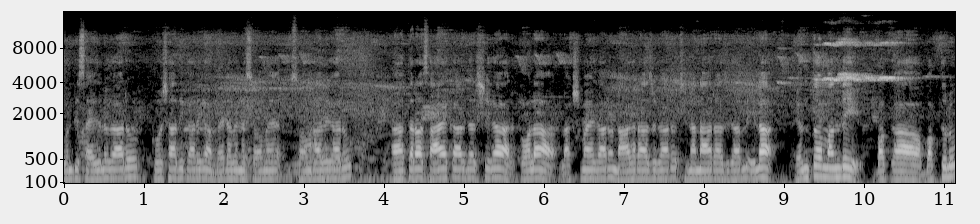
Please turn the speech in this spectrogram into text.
గుంటి సైదులు గారు కోశాధికారిగా మేడవైన సోమ సోమరాజు గారు తర్వాత సహాయ కార్యదర్శిగా కోల లక్ష్మయ్య గారు నాగరాజు గారు చిన్న నాగరాజు గారు ఇలా ఎంతోమంది భక్ భక్తులు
